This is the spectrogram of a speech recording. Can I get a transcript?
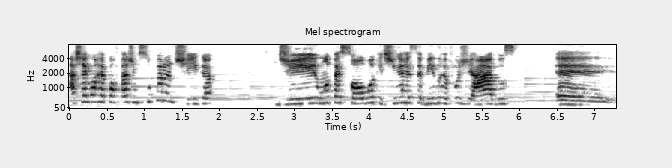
Achei uma reportagem super antiga de uma pessoa que tinha recebido refugiados é,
